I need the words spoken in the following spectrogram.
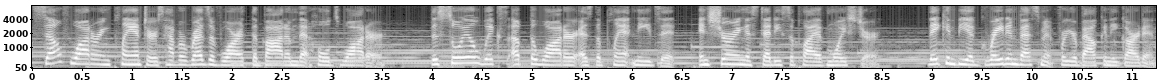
Self-watering planters have a reservoir at the bottom that holds water. The soil wicks up the water as the plant needs it, ensuring a steady supply of moisture. They can be a great investment for your balcony garden.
